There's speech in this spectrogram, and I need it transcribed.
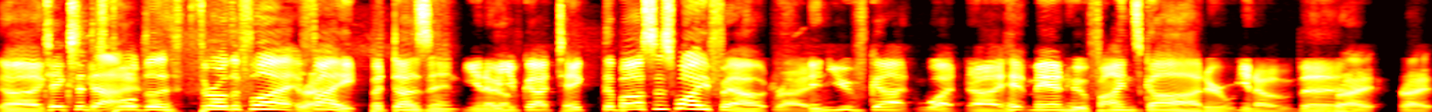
uh, Takes a is dive. told to throw the fly, Right. fight, but doesn't. You know, Yep. you've got take the boss's wife out, Right. and you've got what uh, hitman who finds God, or you know the right. Right.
